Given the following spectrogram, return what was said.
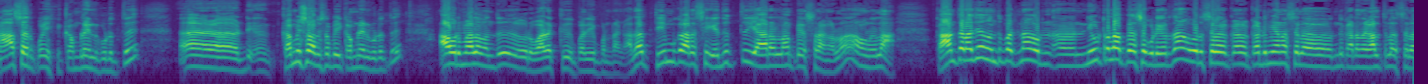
நாசர் போய் கம்ப்ளைண்ட் கொடுத்து கமிஷன் ஆஃபீஸில் போய் கம்ப்ளைண்ட் கொடுத்து அவர் மேலே வந்து ஒரு வழக்கு பதிவு பண்ணுறாங்க அதாவது திமுக அரசை எதிர்த்து யாரெல்லாம் பேசுகிறாங்களோ அவங்களெல்லாம் காந்தராஜன் வந்து பார்த்தீங்கன்னா ஒரு நியூட்ரலாக பேசக்கூடியவர் தான். ஒரு சில க- கடுமையான சில வந்து கடந்த காலத்தில் சில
